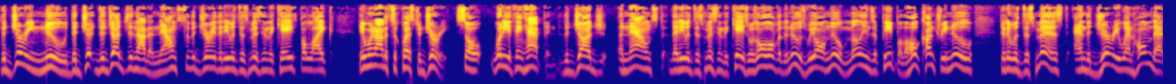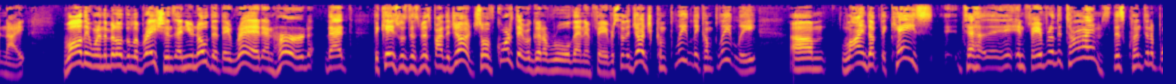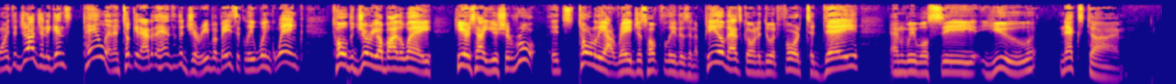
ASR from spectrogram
The jury knew, the, ju- the judge did not announce to the jury that he was dismissing the case, but like, they were not a sequestered jury. So what do you think happened? The judge announced that he was dismissing the case. It was all over the news. We all knew. Millions of people. The whole country knew that it was dismissed and the jury went home that night while they were in the middle of deliberations. And you know that they read and heard that the case was dismissed by the judge. So of course they were going to rule then in favor. So the judge completely, completely um, lined up the case to, in favor of the Times, this Clinton appointed judge, and against Palin, and took it out of the hands of the jury. But basically, wink, wink, told the jury, oh, by the way, here's how you should rule. It's totally outrageous. Hopefully, there's an appeal. That's going to do it for today, and we will see you next time.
